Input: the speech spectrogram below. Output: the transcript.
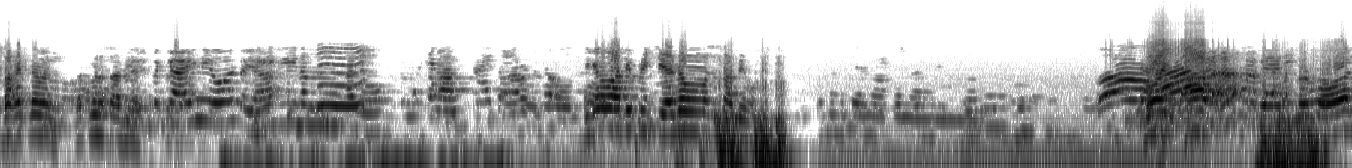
Bakit naman? Ba't mo nasabi? Dahil pagkain yun, kaya Binigli ng ano, isang isang araw sa taon. Ikaw, Ate Pritchie, anong masasabi mo? Boy, ah! Pastor Paul?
